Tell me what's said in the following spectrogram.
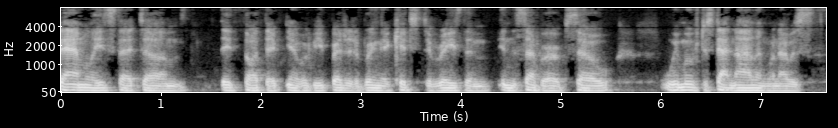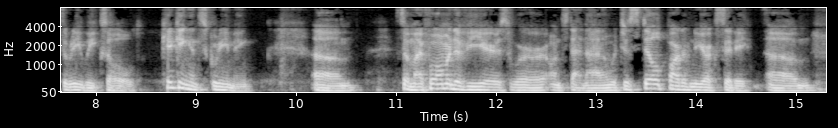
families that um, they thought that you know it would be better to bring their kids to raise them in the suburbs. So we moved to Staten Island when I was three weeks old, kicking and screaming. Um, so my formative years were on Staten Island, which is still part of New York City. Um,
